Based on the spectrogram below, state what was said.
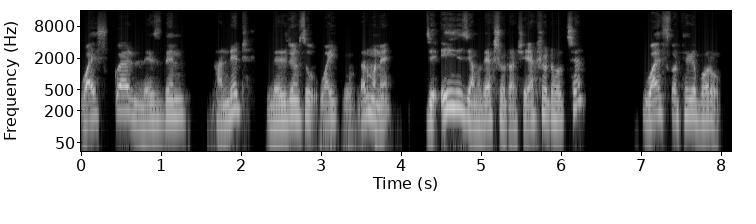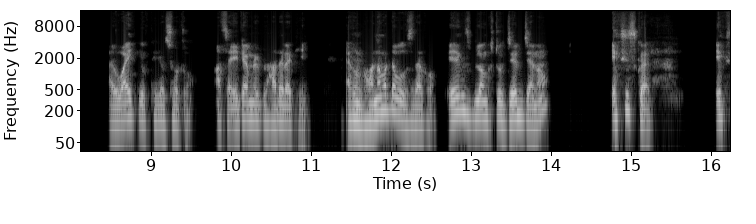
y square less than hundred less than y q তার মানে যে এই যে আমাদের একশোটা, সেই একশোটা হচ্ছে ওয়াই স্কোয়ার থেকে বড় আর ওয়াই কিউব থেকে ছোট। আচ্ছা এটা আমরা একটু হাতে রাখি। এখন ঘর নাম্বারটা বলছে, দেখো এক্স বিলংস টু জেড যেন x square x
